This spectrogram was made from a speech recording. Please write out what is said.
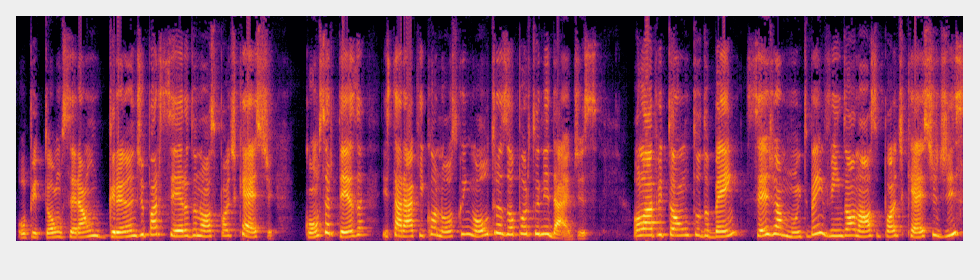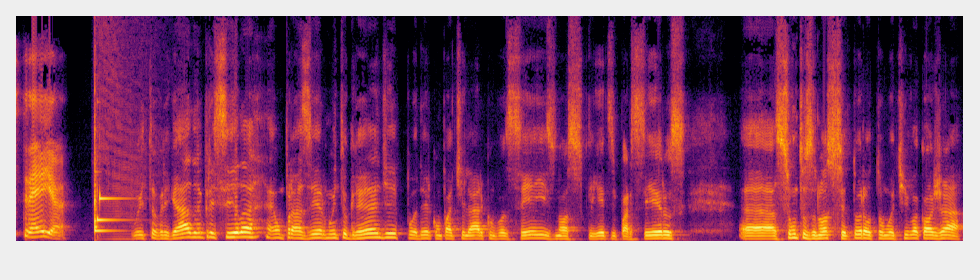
O Piton será um grande parceiro do nosso podcast. Com certeza estará aqui conosco em outras oportunidades. Olá, Piton, tudo bem? Seja muito bem-vindo ao nosso podcast de estreia. Muito obrigado, Priscila. É um prazer muito grande poder compartilhar com vocês, nossos clientes e parceiros, uh, assuntos do nosso setor automotivo, a qual já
